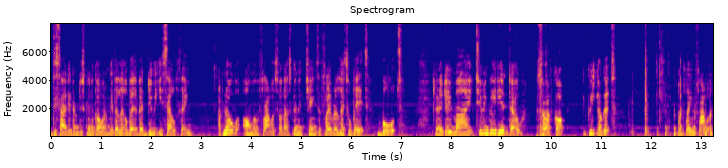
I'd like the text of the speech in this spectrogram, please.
decided I'm just going to go in with a little bit of a do-it-yourself thing. I've no almond flour, so that's going to change the flavour a little bit, but I'm going to do my two ingredient dough. So I've got Greek yogurt and plain flour,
